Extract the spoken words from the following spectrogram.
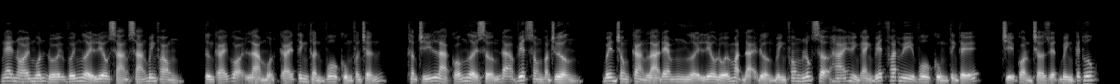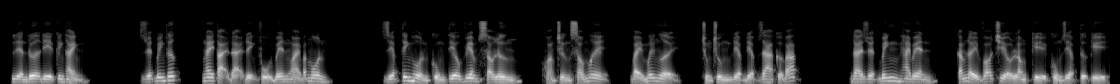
Nghe nói muốn đối với người liêu sáng sáng binh phong, từng cái gọi là một cái tinh thần vô cùng phân chấn, thậm chí là có người sớm đã viết xong văn chương, bên trong càng là đem người liêu đối mặt đại đường binh phong lúc sợ hai hình ảnh viết phát huy vô cùng tinh tế, chỉ còn chờ duyệt binh kết thúc, liền đưa đi kinh thành. Duyệt binh thức, ngay tại đại định phủ bên ngoài bắc môn. Diệp tinh hồn cùng tiêu viêm sau lưng, khoảng chừng sáu mươi, bảy mươi người, trùng trùng điệp điệp ra cửa bắc. Đại duyệt binh hai bên, cắm đầy võ triều long kỳ cùng diệp tự kỳ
